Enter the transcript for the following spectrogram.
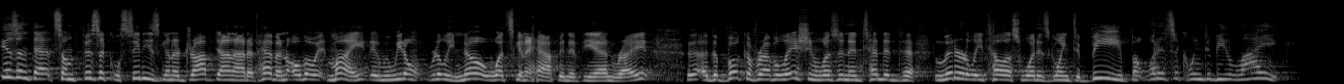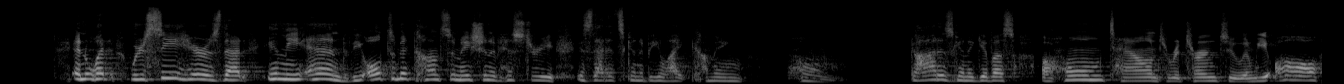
isn't that some physical city is going to drop down out of heaven, although it might. I mean, we don't really know what's going to happen at the end, right? Uh, the book of Revelation wasn't intended to literally tell us what is going to be, but what is it going to be like? And what we see here is that in the end, the ultimate consummation of history is that it's going to be like coming home. God is going to give us a hometown to return to, and we all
